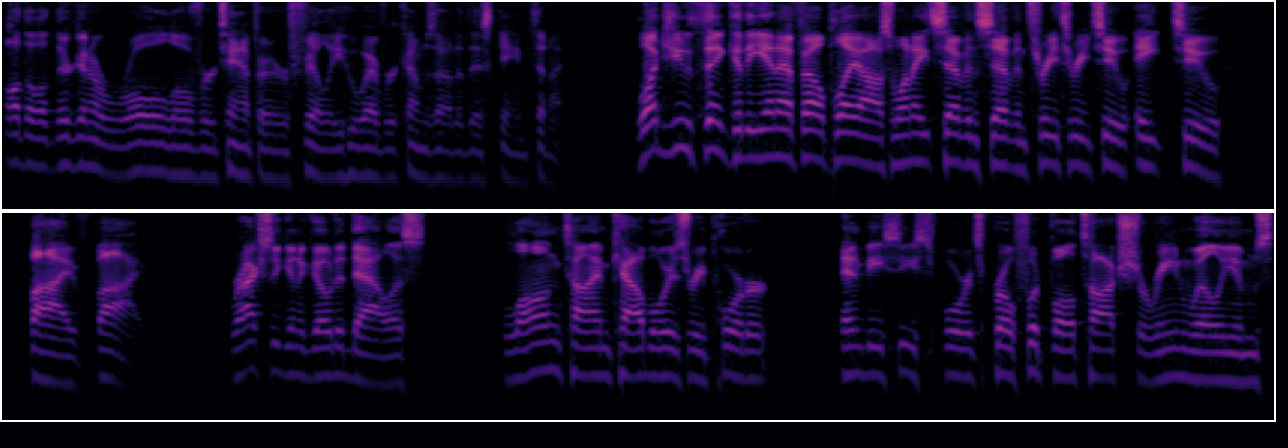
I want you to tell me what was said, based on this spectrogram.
Although they're going to roll over Tampa or Philly, whoever comes out of this game tonight. What do you think of the NFL playoffs? 1 332 8255. We're actually going to go to Dallas. Longtime Cowboys reporter, NBC Sports Pro Football Talk, Charean Williams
